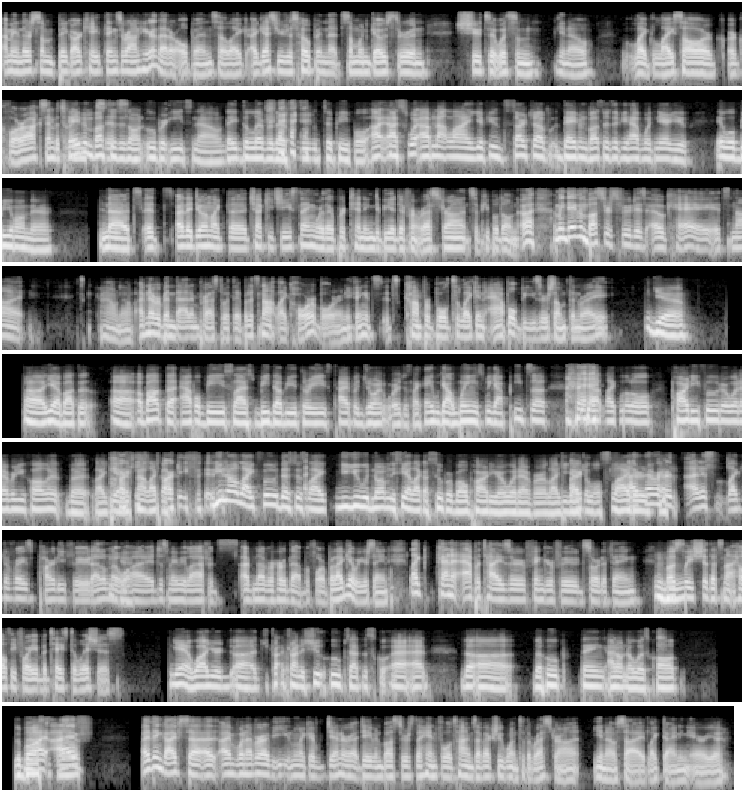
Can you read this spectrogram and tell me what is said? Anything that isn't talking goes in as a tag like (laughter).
I mean, there's some big arcade things around here that are open. So like, I guess you're just hoping that someone goes through and shoots it with some, you know, like Lysol or, or Clorox in between. Dave and Buster's is on Uber Eats now. They deliver their (laughs) food to people. I, I swear, I'm not lying. If you search up Dave and Buster's, if you have one near you, it will be on there. No, it's it's. Are they doing like the Chuck E. Cheese thing where they're pretending to be a different restaurant so people don't? Uh, I mean, Dave and Buster's food is okay. It's not. I don't know. I've never been that impressed with it, but it's not like horrible or anything. It's it's comparable to like an Applebee's or something, right? Yeah. Uh, yeah. About the uh about the Applebee's slash BW3s type of joint where it's just like, hey, we got wings, we got pizza, we got (laughs) like little party food or whatever you call it. But like, yeah, party, it's not like party a, food. You know, like food that's just (laughs) like you, you would normally see at like a Super Bowl party or whatever. Like you party. got your little sliders. I've never heard. I just like the phrase party food. I don't know yeah. why. It just made me laugh. It's I've never heard that before, but I get what you're saying. Like kind of appetizer, finger food sort of thing. Mm-hmm. Mostly shit that's not healthy for you but tastes delicious. Yeah, while you're uh try, trying to shoot hoops at the school uh, at the uh the hoop thing. I don't know what it's called. The well. I, have I think I've said I whenever I've eaten like a dinner at Dave and Buster's, the handful of times I've actually went to the restaurant, you know, side like dining area,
